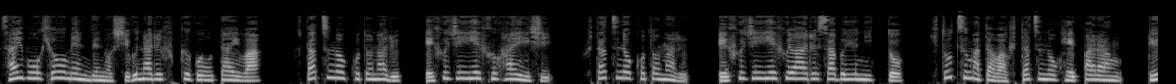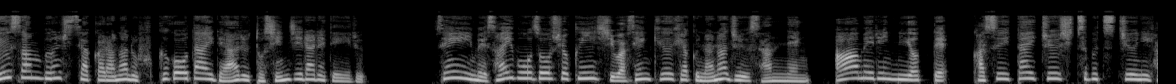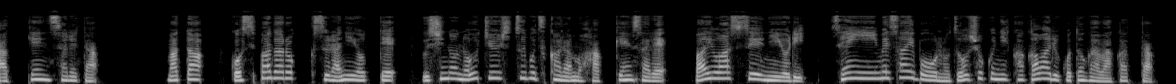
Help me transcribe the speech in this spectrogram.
細胞表面でのシグナル複合体は、2つの異なる FGF 配位子、2つの異なる FGFR サブユニット、一つまたは二つのヘパラン、硫酸分子差からなる複合体であると信じられている。繊維目細胞増殖因子は1973年、アーメリンによって下水体抽出物中に発見された。また、ゴスパダロックスらによって牛の脳抽出物からも発見され、バイオ圧生により繊維目細胞の増殖に関わることが分かった。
